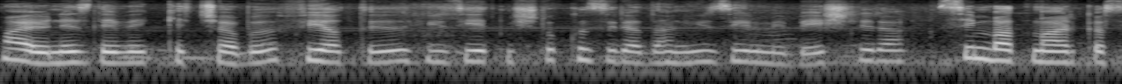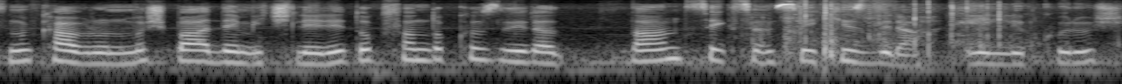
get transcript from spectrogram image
mayonezli ve ketçabı fiyatı 179 liradan 125 lira. Simbat markasının kavrulmuş badem içleri 99 liradan 88 lira 50 kuruş.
